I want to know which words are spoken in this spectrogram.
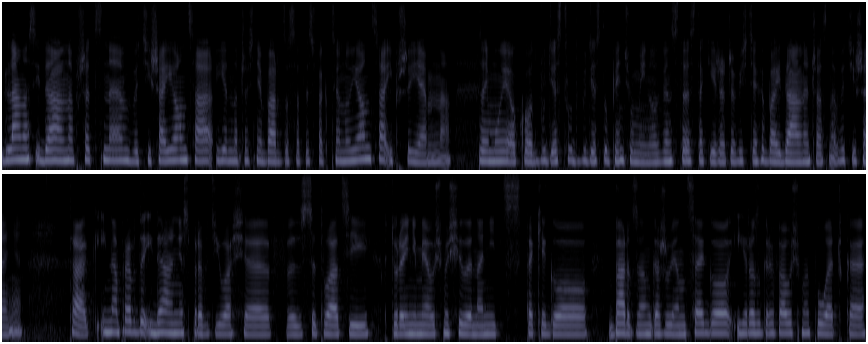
dla nas idealna przed snem, wyciszająca, jednocześnie bardzo satysfakcjonująca i przyjemna. Zajmuje około 20-25 minut, więc to jest taki rzeczywiście chyba idealny czas na wyciszenie. Tak, i naprawdę idealnie sprawdziła się w sytuacji, w której nie miałyśmy siły na nic takiego bardzo angażującego i rozgrywałyśmy półeczkę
